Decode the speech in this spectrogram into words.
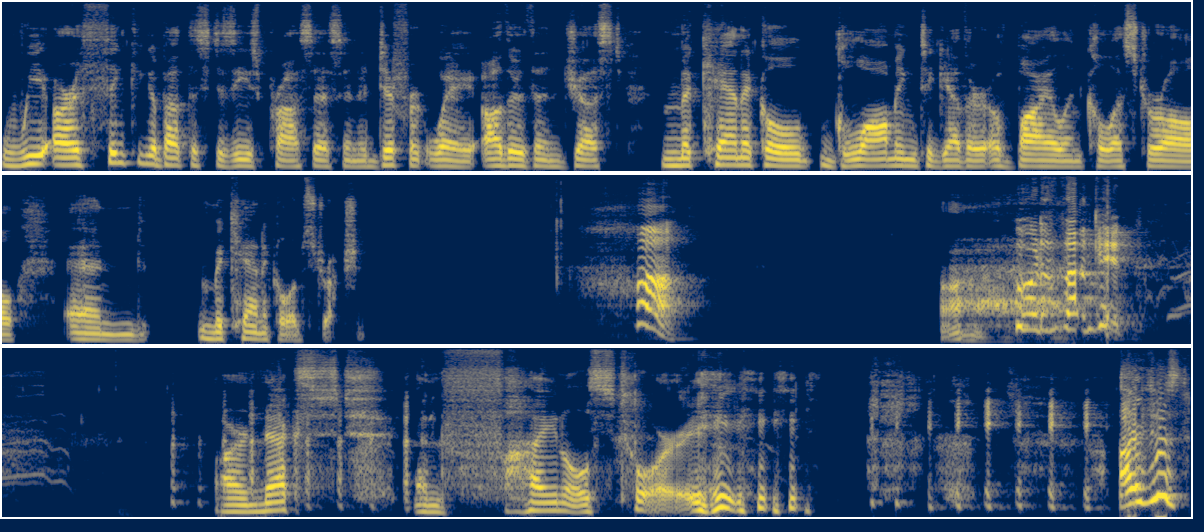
we are thinking about this disease process in a different way other than just mechanical glomming together of bile and cholesterol and mechanical obstruction. Huh. Ah. Who would have thunk it? Our next and final story. I just,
